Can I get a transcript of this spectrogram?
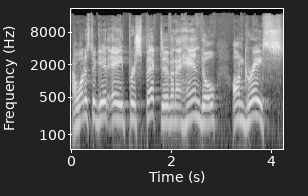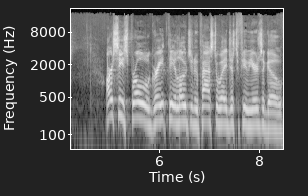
I want us to get a perspective and a handle on grace. R.C. Sproul, a great theologian who passed away just a few years ago,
